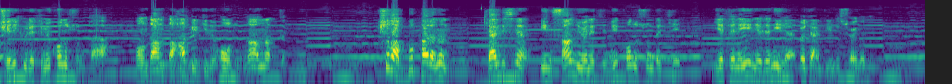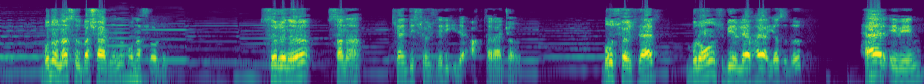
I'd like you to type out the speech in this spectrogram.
çelik üretimi konusunda ondan daha bilgili olduğunu anlattı. Schwab bu paranın kendisine insan yönetimi konusundaki yeteneği nedeniyle ödendiğini söyledi. Bunu nasıl başardığını ona sordum. Sırrını sana kendi sözleri ile aktaracağım. Bu sözler bronz bir levhaya yazılıp her evin,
